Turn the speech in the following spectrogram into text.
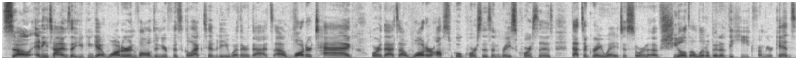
So any times that you can get water involved in your physical activity, whether that's uh, water tag or that's uh, water obstacle courses and race courses, that's a great way to sort of shield a little bit of the heat from your kids.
